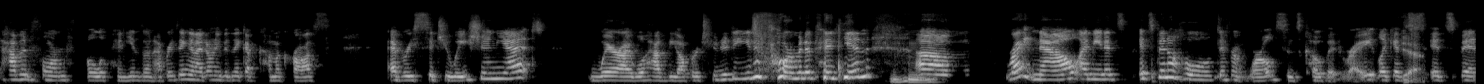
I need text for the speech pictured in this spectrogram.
haven't formed full opinions on everything. And I don't even think I've come across every situation yet where I will have the opportunity to form an opinion. Mhm. Um right now, I mean it's it's been a whole different world since COVID, right? Like it's Yeah. it's been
